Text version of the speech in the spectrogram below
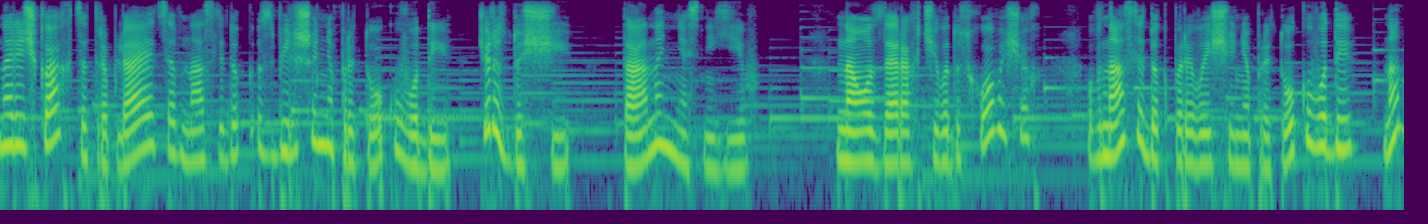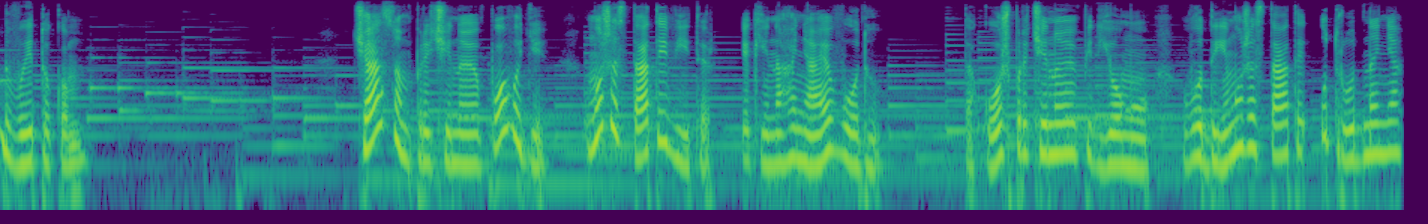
на річках це трапляється внаслідок збільшення притоку води через дощі, танення снігів. На озерах чи водосховищах внаслідок перевищення притоку води над витоком. Часом причиною поводі може стати вітер, який наганяє воду. Також причиною підйому води може стати утруднення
